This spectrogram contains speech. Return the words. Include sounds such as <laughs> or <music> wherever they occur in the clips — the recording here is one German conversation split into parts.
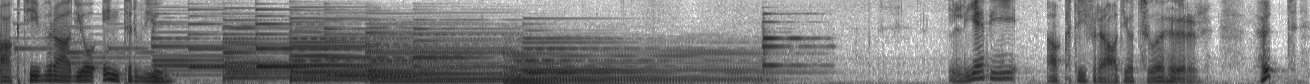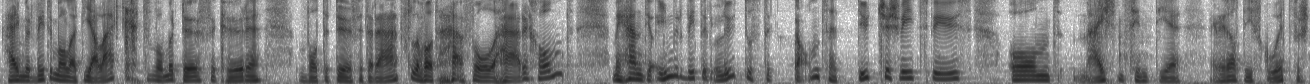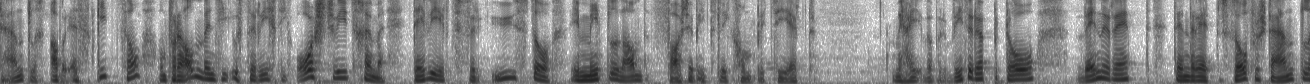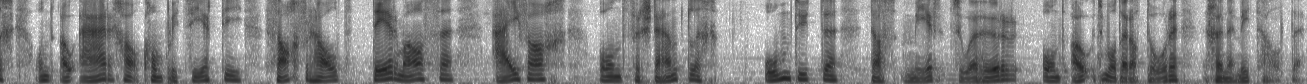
Aktiv Radio Interview. Liebe Aktiv Radio Zuhörer, heute haben wir wieder mal einen Dialekt, wo wir dürfen hören, wo wir dürfen rätseln, wo der <laughs> wohl herkommt. Wir haben ja immer wieder Leute aus der ganzen deutschen Schweiz bei uns und meistens sind die relativ gut verständlich. Aber es gibt so, und vor allem, wenn sie aus der Richtung Ostschweiz kommen, dann wird es für uns hier im Mittelland fast ein bisschen kompliziert. Wir haben aber wieder jemanden hier, wenn er redet, dann redet er so verständlich und auch er kann komplizierte Sachverhalte dermaßen einfach und verständlich umdeuten, dass mehr Zuhörer und auch die Moderatoren können mithalten.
